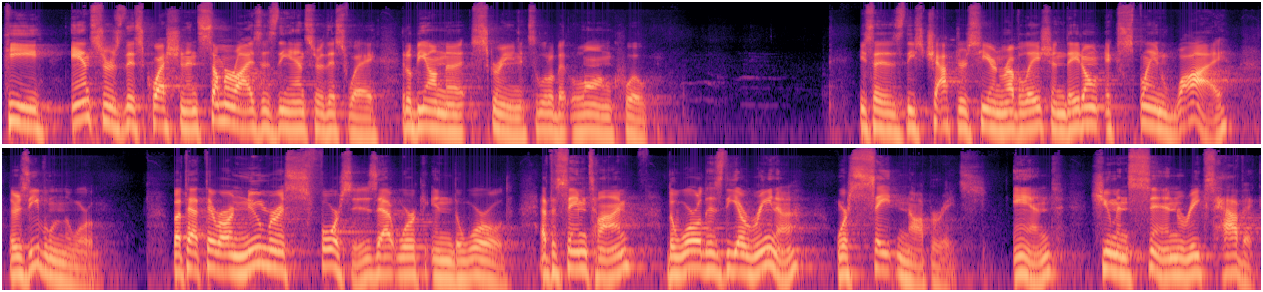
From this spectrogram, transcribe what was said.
He answers this question and summarizes the answer this way. It'll be on the screen. It's a little bit long quote. He says, These chapters here in Revelation, they don't explain why there's evil in the world but that there are numerous forces at work in the world. At the same time, the world is the arena where Satan operates, and human sin wreaks havoc.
